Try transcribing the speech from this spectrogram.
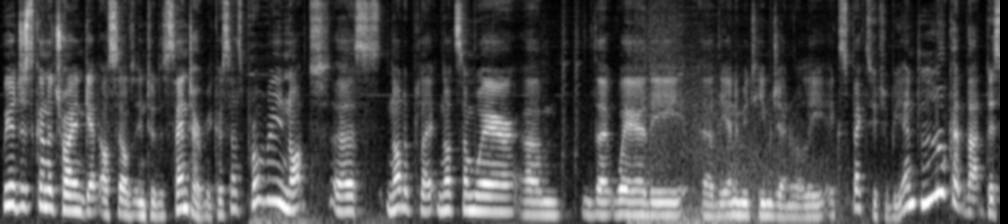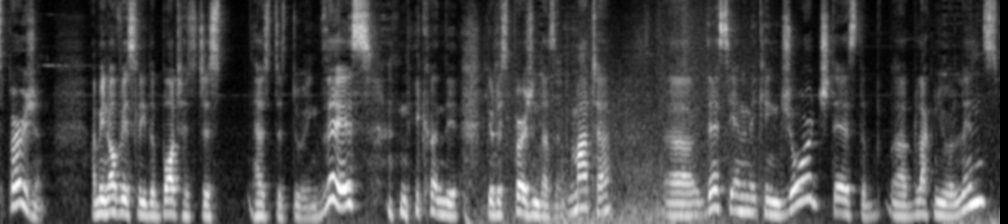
we are just going to try and get ourselves into the center, because that's probably not uh, not a play, not somewhere um, that where the uh, the enemy team generally expects you to be. And look at that dispersion. I mean, obviously the bot is just has just doing this because the, your dispersion doesn't matter. Uh, there's the enemy King George, there's the uh, Black New Orleans.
